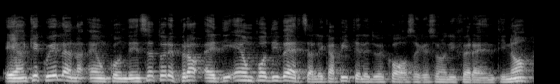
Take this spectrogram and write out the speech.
E anche quello è un condensatore, però è, di, è, un po' diversa, le capite le due cose che sono differenti, no?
